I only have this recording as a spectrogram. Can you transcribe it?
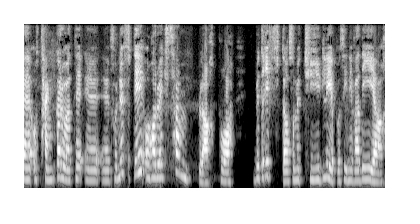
Eh, og tenker du at det er fornuftig? Og har du eksempler på bedrifter som er tydelige på sine verdier,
